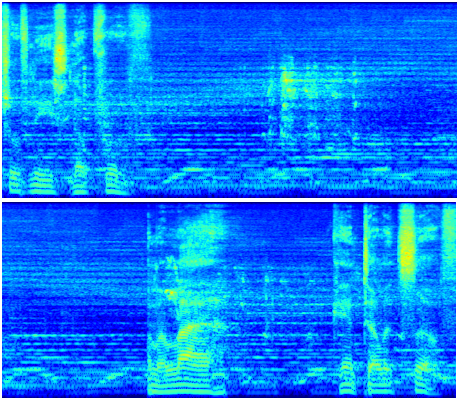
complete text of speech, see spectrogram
Truth needs no proof. And a lie can't tell itself.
